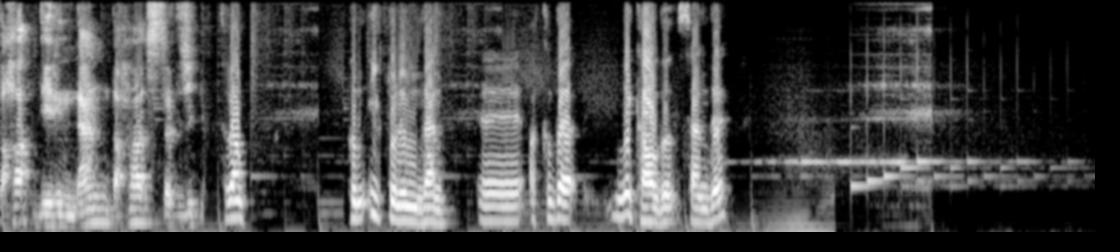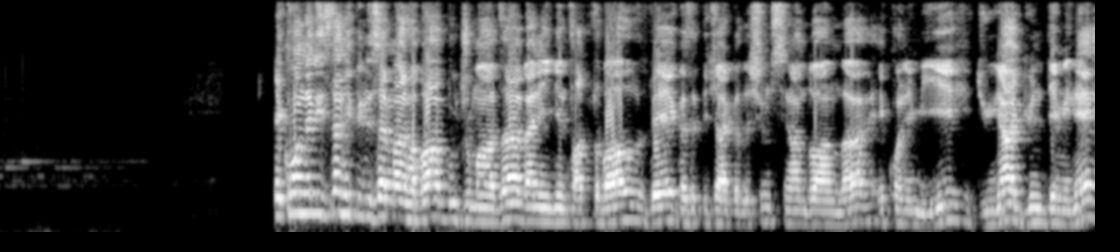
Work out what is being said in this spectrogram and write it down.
Daha derinden, daha stratejik Trump'ın ilk döneminden e, akılda ne kaldı sende? Ekoanaliz'den hepinize merhaba. Bu cumada ben Engin Tatlıbal ve gazeteci arkadaşım Sinan Doğan'la ekonomiyi, dünya gündemine,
